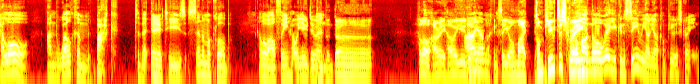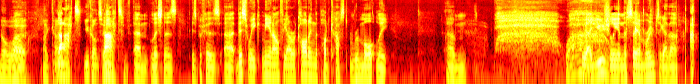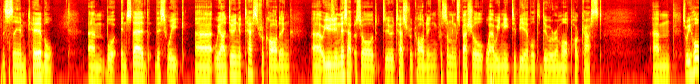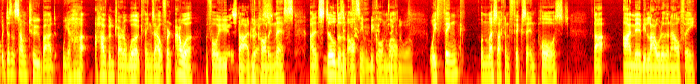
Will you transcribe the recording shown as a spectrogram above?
Hello and welcome back to the 80s Cinema Club. Hello, Alfie. How are you doing? Dun, dun, dun. Hello, Harry. How are you doing? I am- I can see you on my computer screen. Oh, no way. You can see me on your computer screen. no Well, way. I can't. that, you can't see that, um, listeners, is because uh, this week me and Alfie are recording the podcast remotely. Um, Wow. we are usually in the same room together at the same table. Um, but instead, this week, uh, we are doing a test recording. Uh, we're using this episode to do a test recording for something special where we need to be able to do a remote podcast. Um, so we hope it doesn't sound too bad. We ha- have been trying to work things out for an hour before we even started Yes. recording this, and it still doesn't all seem to be going well Taking a while. we think, unless I can fix it in post, that I may be louder than Alfie.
